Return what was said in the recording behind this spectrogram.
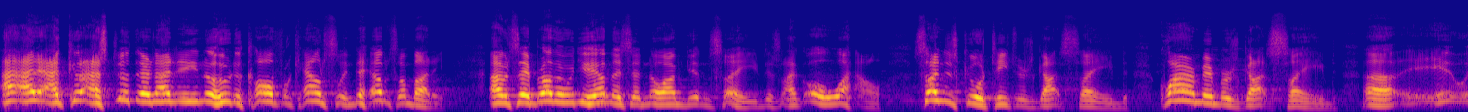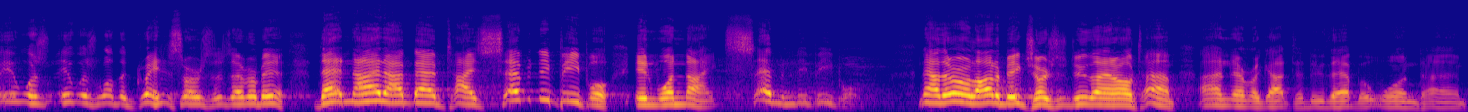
I, I, I, stood there and I didn't even know who to call for counseling to help somebody. I would say, Brother, would you help? They said, No, I'm getting saved. It's like, oh, wow. Sunday school teachers got saved, choir members got saved. Uh, it, it, was, it was one of the greatest services ever been. That night, I baptized 70 people in one night. 70 people. Now, there are a lot of big churches do that all the time. I never got to do that but one time.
